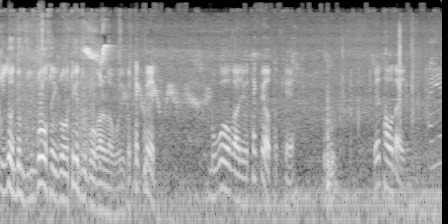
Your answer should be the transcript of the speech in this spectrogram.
이거 너 무거워서 이거 어떻게 들고 가려고? 이거 택배 무거워가지고 택배 어떻게 왜 타고 다니는 아니요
